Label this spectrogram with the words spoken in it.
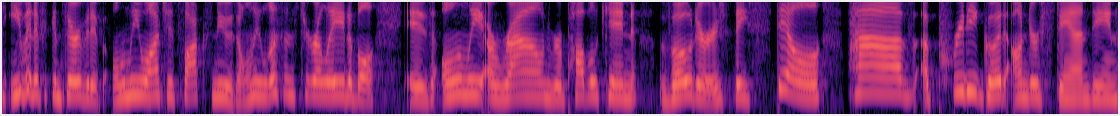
even if a conservative only watches Fox News, only listens to Relatable, is only around Republican voters, they still have a pretty good understanding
